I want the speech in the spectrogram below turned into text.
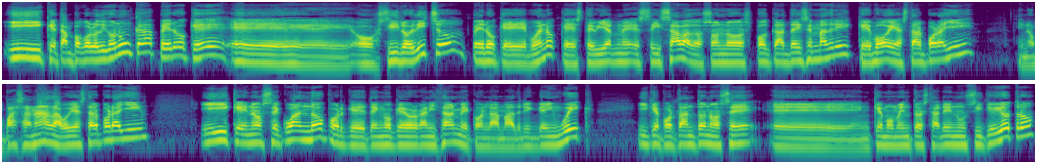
Y que tampoco lo digo nunca, pero que, eh, o sí lo he dicho, pero que bueno, que este viernes y sábado son los Podcast Days en Madrid, que voy a estar por allí, y no pasa nada, voy a estar por allí, y que no sé cuándo, porque tengo que organizarme con la Madrid Game Week, y que por tanto no sé eh, en qué momento estaré en un sitio y otro,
